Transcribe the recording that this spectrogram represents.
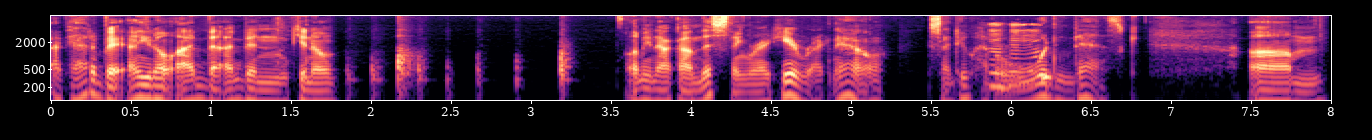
I've had a bit. You know, I've been, I've been. You know, let me knock on this thing right here, right now, because I do have Mhm. a wooden desk. Um,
